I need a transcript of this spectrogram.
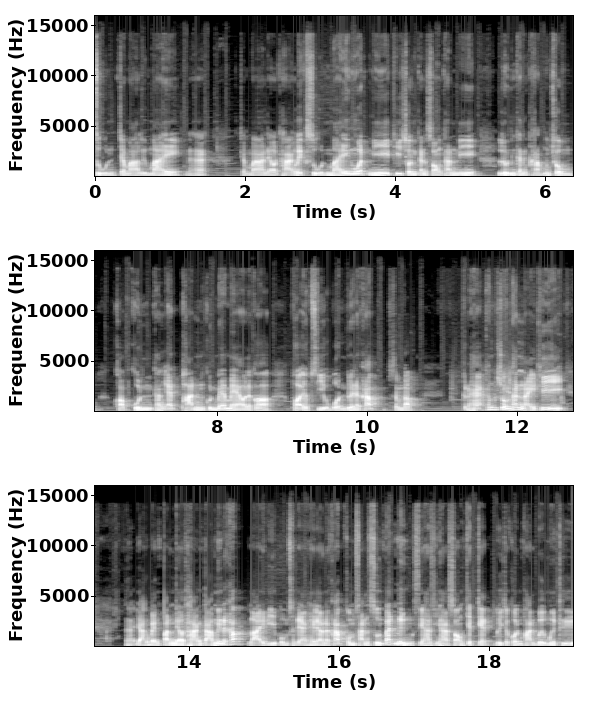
70 จะมาหรือไม่นะฮะจะมาแนวทางเลขศูนย์ไหมงวดนี้ที่ชนกัน 2 ท่านนี้ลุ้นกันครับคุณผู้ชม ขอบคุณทั้งแอดพันคุณแม่แมว แล้วก็พ่อ FC อุบลด้วยนะครับสำหรับนะฮะท่านผู้ชมท่านไหนที่ อยากแบ่งปันแนวทางตามนี้นะครับลายดีผมแสดงให้แล้วนะครับคมสัน 081 4545 277 หรือจะค้นผ่านเบอร์มือถือ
